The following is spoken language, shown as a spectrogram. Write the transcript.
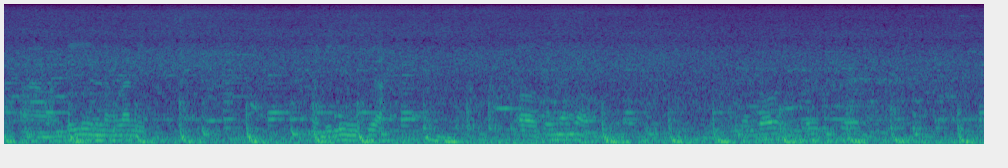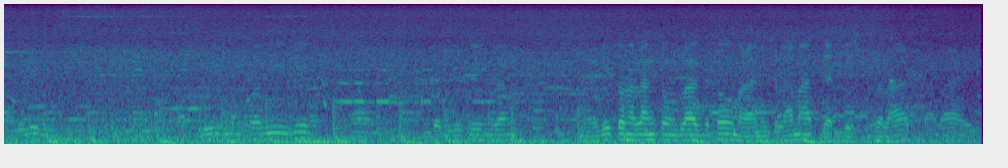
Ah, ang dilim ng langit. Madilim siya. O, tingnan nyo. Paligid. Dito lang. Dito na lang tong vlog na to. Maraming salamat. God bless po sa lahat. Bye-bye.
